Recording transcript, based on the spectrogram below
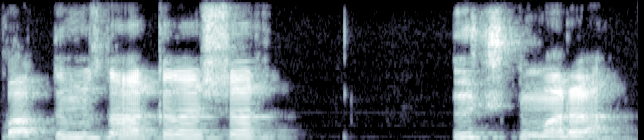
Baktığımızda arkadaşlar 3 numara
